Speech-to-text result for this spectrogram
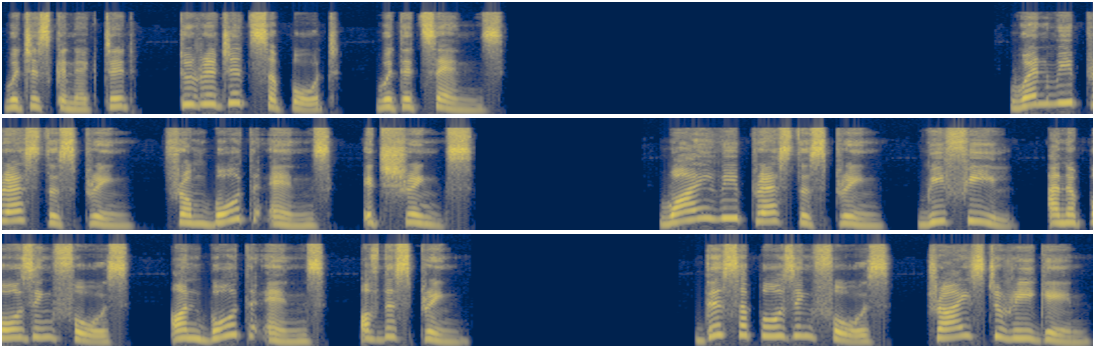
which is connected to rigid support with its ends. When we press the spring from both ends, it shrinks. While we press the spring, we feel an opposing force on both ends of the spring. This opposing force tries to regain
